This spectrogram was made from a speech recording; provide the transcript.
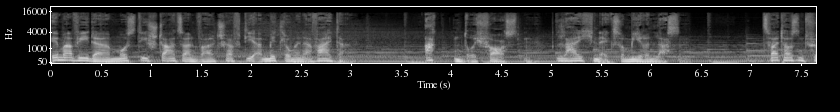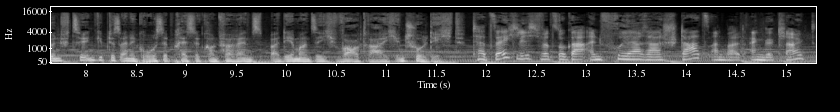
Immer wieder muss die Staatsanwaltschaft die Ermittlungen erweitern. Akten durchforsten, Leichen exhumieren lassen. 2015 gibt es eine große Pressekonferenz, bei der man sich wortreich entschuldigt. Tatsächlich wird sogar ein früherer Staatsanwalt angeklagt,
